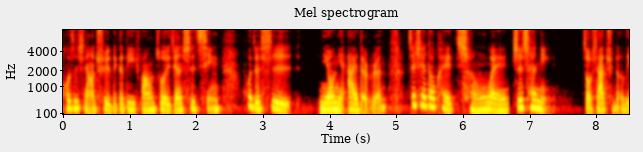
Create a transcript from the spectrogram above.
或是想要去的一个地方做一件事情，或者是你有你爱的人，这些都可以成为支撑你走下去的理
